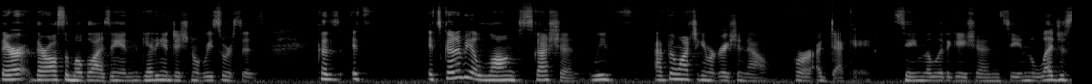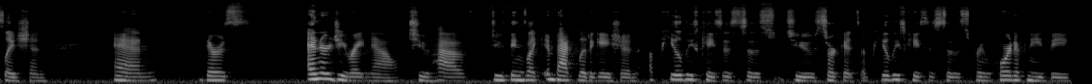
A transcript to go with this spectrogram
they're they're also mobilizing and getting additional resources because it's it's going to be a long discussion. We've I've been watching immigration now for a decade, seeing the litigation, seeing the legislation, and there's energy right now to have do things like impact litigation, appeal these cases to the, to circuits, appeal these cases to the Supreme Court if need be,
